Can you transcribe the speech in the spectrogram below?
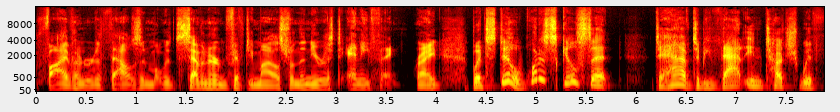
500, 1,000, 750 miles from the nearest anything, right? But still, what a skill set to have to be that in touch with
